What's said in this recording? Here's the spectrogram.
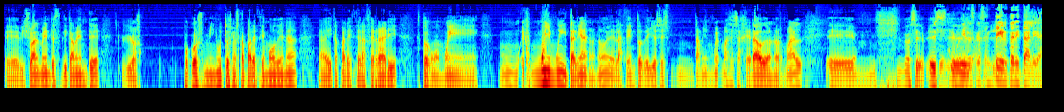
eh, visualmente, estéticamente, los pocos minutos en los que aparece Módena, ahí que aparece la Ferrari, es todo como muy, muy, muy italiano, ¿no? El acento de ellos es también muy- más exagerado de lo normal. eh, no sé, es... eh, Tienes que sentirte en Italia.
